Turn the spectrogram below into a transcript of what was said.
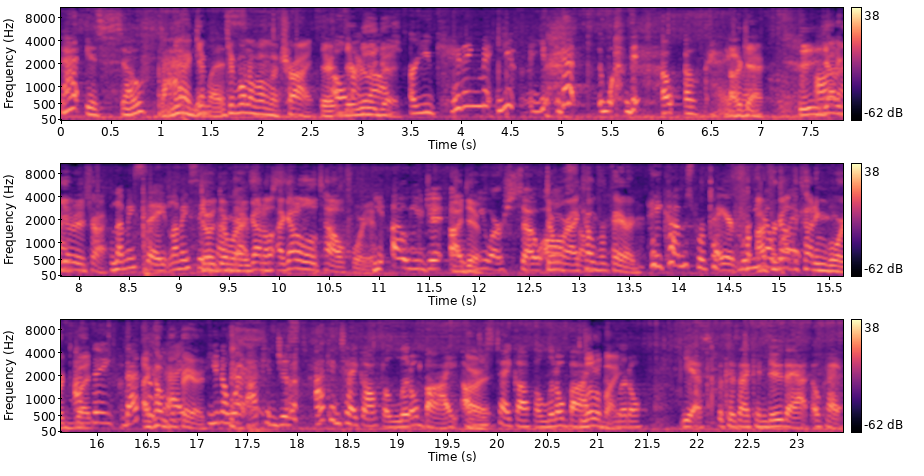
That is so fabulous. yeah, give, give one of them a try. They're, Oh they're really gosh. good. Are you kidding me? You, you that, oh, okay. Okay. well. You All gotta give it a try. Let me see. Let me see. Don't, don't worry, I got, a, I got a little towel for you. You- oh, you did. Oh, I do. You are so awesome. Don't worry, I come prepared. He comes prepared. Well, I forgot what? the cutting board, I but think that's I come okay. prepared. You know what? I can just I can take off a little bite. I'll just right. take off a little bite. Little bite. Little. Yes, because I can do that. Okay.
